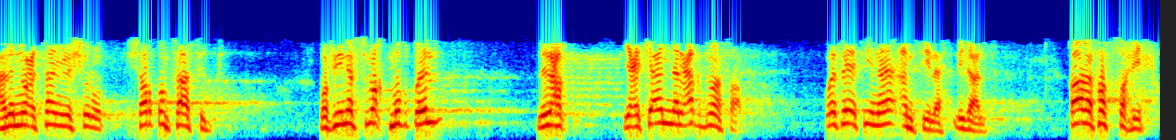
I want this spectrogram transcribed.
هذا النوع الثاني من الشروط. شرط فاسد. وفي نفس الوقت مبطل للعقد. يعني كأن العقد ما صار. وسيأتينا أمثلة لذلك. قال فالصحيح.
